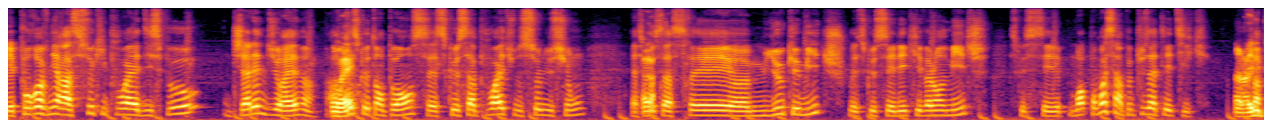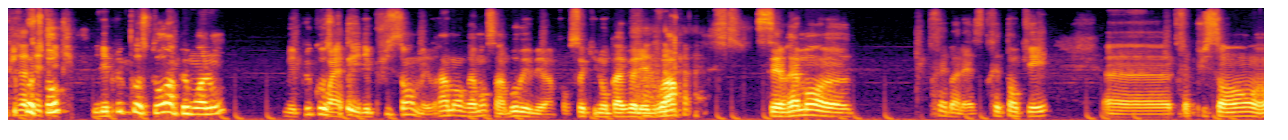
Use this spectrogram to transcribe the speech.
Mais pour revenir à ceux qui pourraient être dispo, Jalen Duren, Ouais. qu'est-ce que t'en penses? Est-ce que ça pourrait être une solution? Est-ce que ça serait euh, mieux que Mitch? Est-ce que c'est l'équivalent de Mitch? Est-ce que c'est moi pour moi c'est un peu plus athlétique. Alors, il est plus plus costaud, il est plus costaud, un peu moins long, mais plus costaud, Ouais. et il est puissant, mais vraiment, vraiment, c'est un beau bébé. hein. Pour ceux qui l'ont pas vu, allez le voir. c'est vraiment euh, très balèze, très tanké, euh, très puissant.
